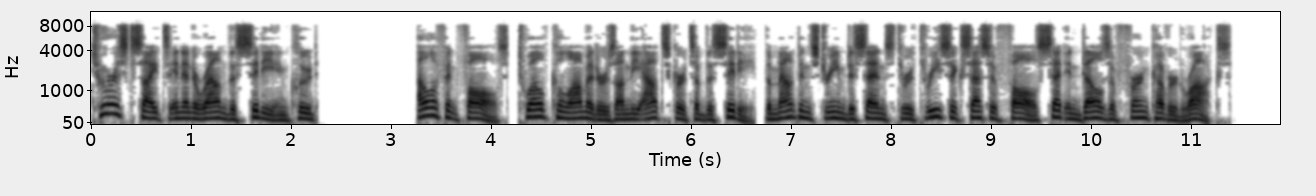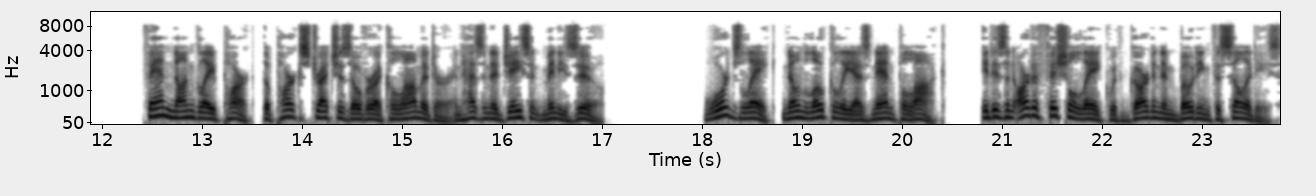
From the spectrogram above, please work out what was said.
Tourist sites in and around the city include Elephant Falls, 12 kilometers on the outskirts of the city, the mountain stream descends through three successive falls set in dells of fern-covered rocks. Phan Nonglait Park, the park stretches over a kilometer and has an adjacent mini-zoo. Ward's Lake, known locally as Nan Polok. It is an artificial lake with garden and boating facilities.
